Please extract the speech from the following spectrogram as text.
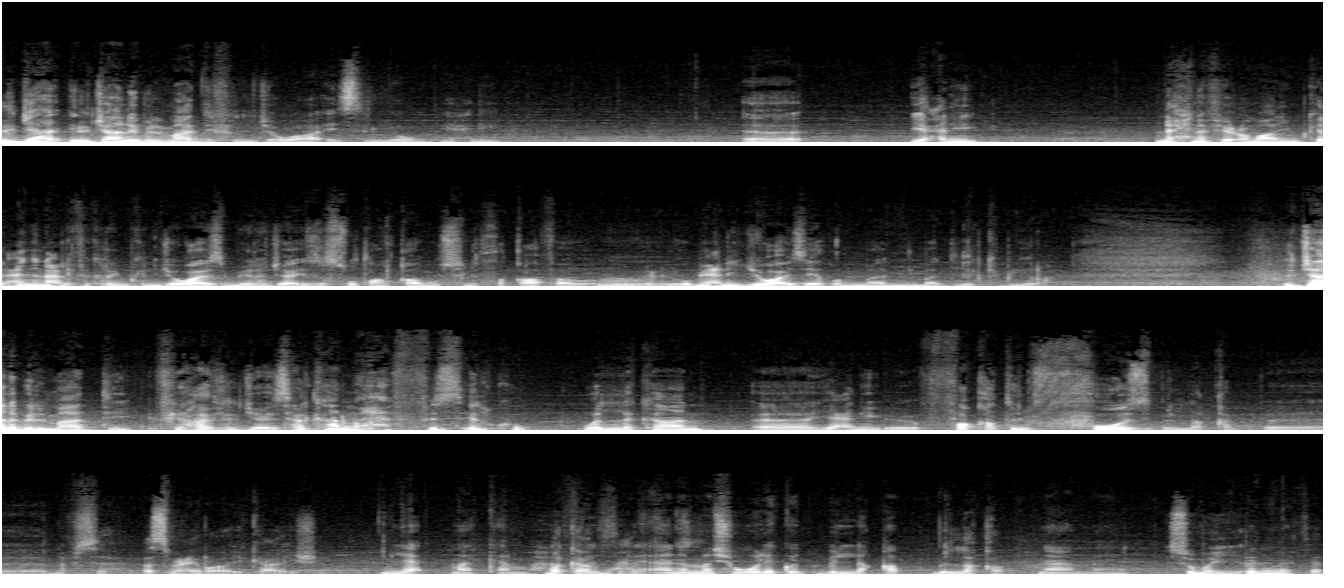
الجا- الجانب المادي في الجوائز اليوم يعني آه يعني نحن في عمان يمكن عندنا على فكرة يمكن جوائز منها جائزة السلطان قابوس للثقافة والعلوم يعني جوائز أيضا المادية الكبيرة. الجانب المادي في هذه الجائزة هل كان محفز لكم ولا كان آه يعني فقط الفوز باللقب آه نفسه؟ أسمعي رأيك عائشه لا ما كان محفز, ما كان محفز. أنا مشغولة كنت باللقب. باللقب. نعم سمية. بالمثل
